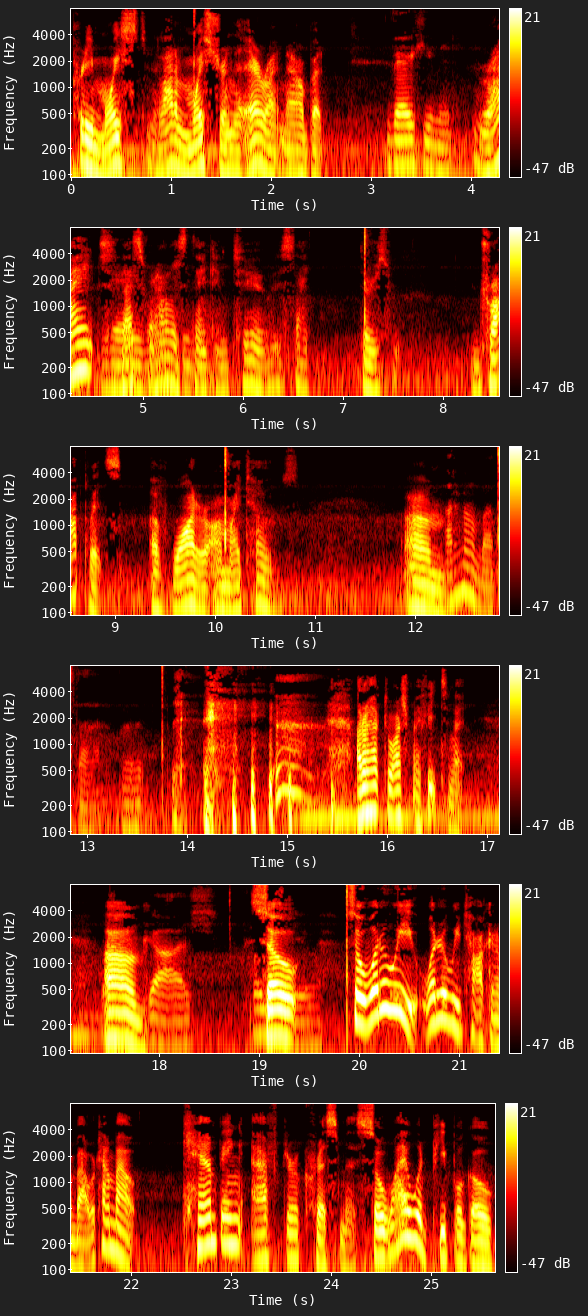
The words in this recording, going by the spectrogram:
pretty moist. A lot of moisture in the air right now, but Very humid. right, Very, that's what I was humid. thinking too. It's like there's droplets of water on my toes. Um, I don't know about that, but I don't have to wash my feet tonight. Um, gosh. So- so what are we what are we talking about? We're talking about camping after Christmas. So why would people go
